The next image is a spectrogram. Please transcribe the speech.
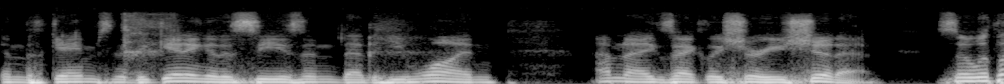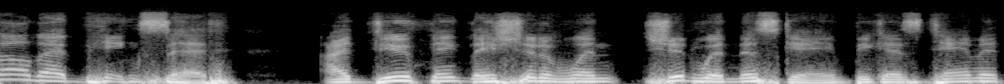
In the games in the beginning of the season that he won, I'm not exactly sure he should have. So with all that being said, I do think they should have win should win this game because damn it,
